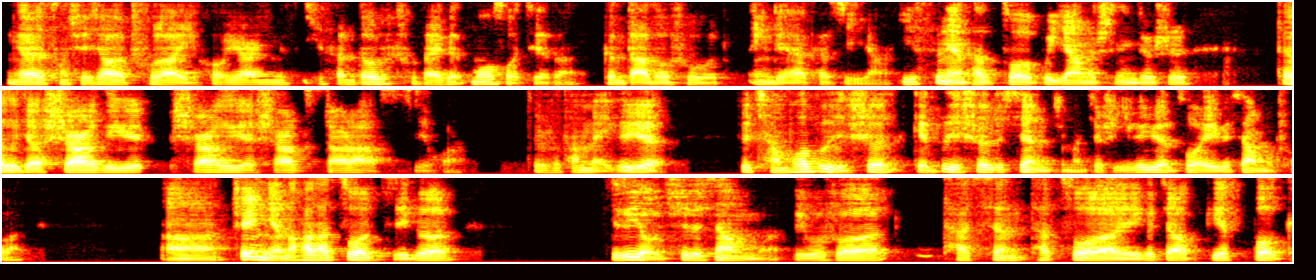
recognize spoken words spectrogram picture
应该是从学校出来以后，一二一一三都是处在一个摸索阶段，跟大多数 indie hackers 一样。一四年他做的不一样的事情就是，他有个叫十二个月、十二个月、十二个 startups 计划，就是说他每个月就强迫自己设给自己设置限制嘛，就是一个月做一个项目出来。啊，这一年的话，他做了几个几个有趣的项目，比如说。他现他做了一个叫 Gift Book，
